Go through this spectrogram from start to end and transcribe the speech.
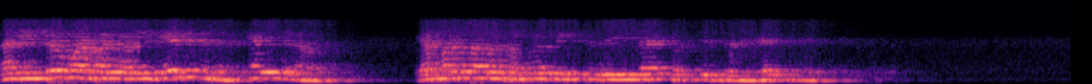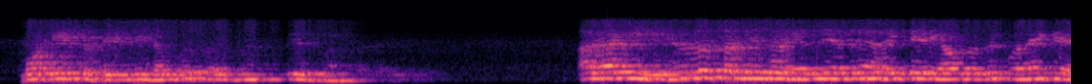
ನಾನು ಇಂಟರ್ವ್ಯೂ ಮಾಡಬೇಕು ಅವ್ರಿಗೆ ಹೇಳ್ತೀನಿ ಕೇಳ್ತೀನಿ ನಾನು ಎಂಬತ್ತು ಸಾವಿರ ಸಂಬಳ ಸಿಗ್ತದೆ ಇಲ್ಲ ಬರ್ತಿದ್ದಾರೆ ಹೇಳ್ತೀನಿ. ಫೋರ್ಟೀನ್ ಟು ಸಿಕ್ಸ್ಟೀನ್ ಅವರು ಸ್ವಲ್ಪ ಮಾಡ್ತಾರೆ ಹಾಗಾಗಿ ಎಲ್ಲೂ ತಂದಿದ್ದವ್ರು ಎಲ್ಲಿ ಅಂದರೆ ಐ ಟಿ ಐ ಯಾವುದಾದ್ರೆ ಕೊನೆಗೆ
